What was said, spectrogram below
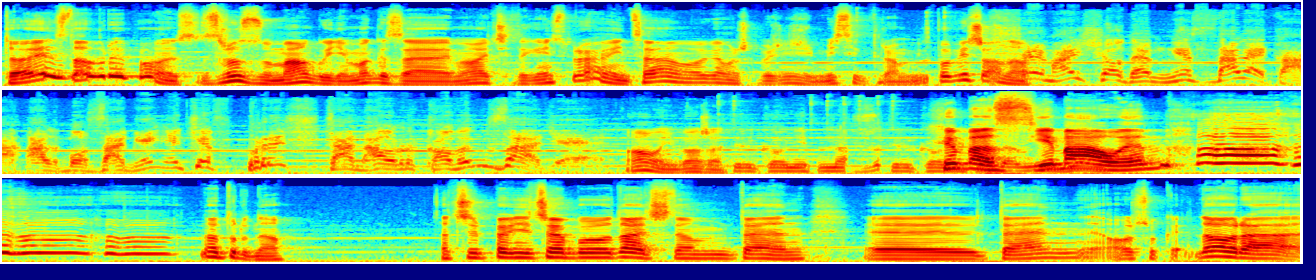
To jest dobry pomysł. Zrozum, magu, nie mogę zajmować się takimi sprawami. Całą uwagę muszę poświęcić misji, którą mi powierzono. Trzymaj się ode mnie z daleka, albo zamienię cię w pryszcza na orkowym zadzie. O mój Boże. tylko nie... Na, tylko Chyba nie popełnij zjebałem. Ha, ha, ha, ha. No trudno. Znaczy pewnie trzeba było dać tam ten, yy, ten, oszukaj. Dobra,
